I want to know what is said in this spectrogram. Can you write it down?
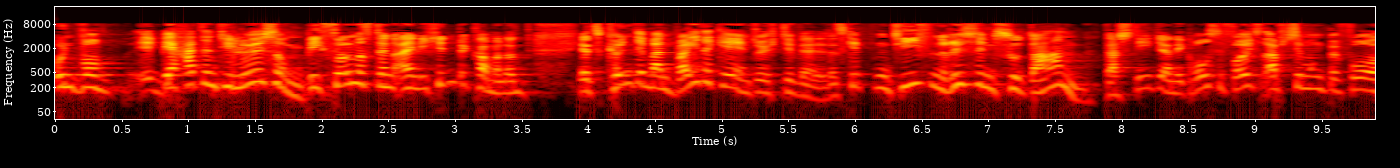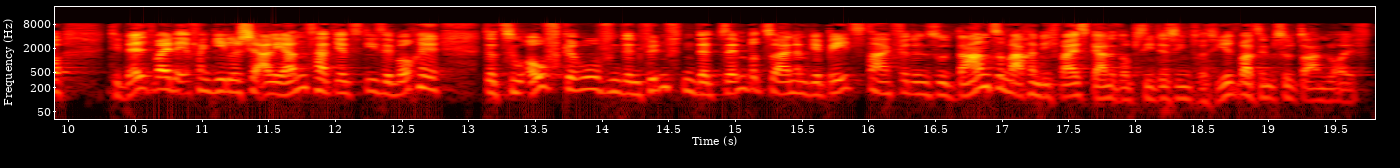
Und wo, wer hat denn die Lösung? Wie soll man es denn eigentlich hinbekommen? Und jetzt könnte man weitergehen durch die Welt. Es gibt einen tiefen Riss im Sudan. Da steht ja eine große Volksabstimmung bevor. Die weltweite evangelische Allianz hat jetzt diese Woche dazu aufgerufen, den 5. Dezember zu einem Gebetstag für den Sudan zu machen. Ich weiß gar nicht, ob Sie das interessiert, was im Sudan läuft.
